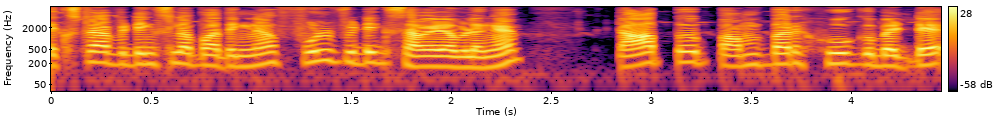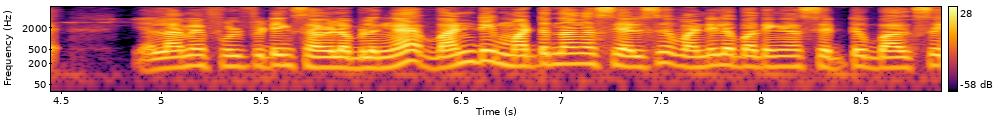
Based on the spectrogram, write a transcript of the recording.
எக்ஸ்ட்ரா ஃபிட்டிங்ஸில் பார்த்தீங்கன்னா ஃபுல் ஃபிட்டிங்ஸ் அவைலபிளுங்க டாப்பு பம்பர் ஹூக்கு பெட்டு எல்லாமே ஃபுல் ஃபிட்டிங்ஸ் அவைலபிளுங்க வண்டி மட்டும்தாங்க சேல்ஸு வண்டியில் பார்த்தீங்கன்னா செட்டு பாக்ஸு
